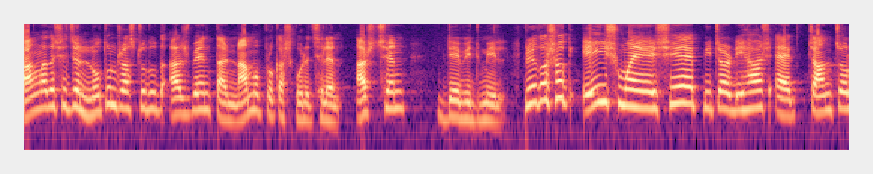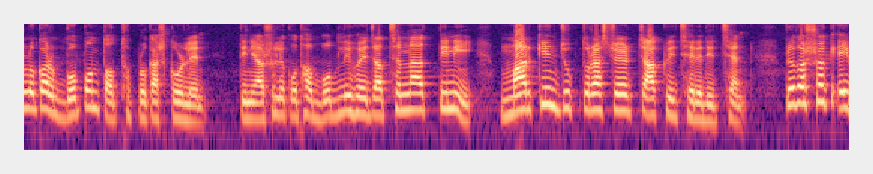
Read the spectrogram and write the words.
বাংলাদেশে যে নতুন রাষ্ট্রদূত আসবেন, তার নামও প্রকাশ করেছিলেন। আসছেন ডেভিড মিল প্রিয় দর্শক, এই সময়ে এসে পিটার ডিহাস এক চাঞ্চল্যকর গোপন তথ্য প্রকাশ করলেন। তিনি আসলে কোথাও বদলি হয়ে যাচ্ছেন না, তিনি মার্কিন যুক্তরাষ্ট্রের চাকরি ছেড়ে দিচ্ছেন। প্রিয় দর্শক, এই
